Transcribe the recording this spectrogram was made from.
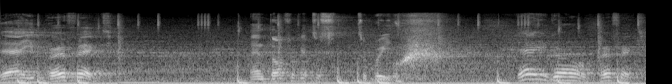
Yeah, you're perfect. And don't forget to, to breathe. There you go, perfect.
